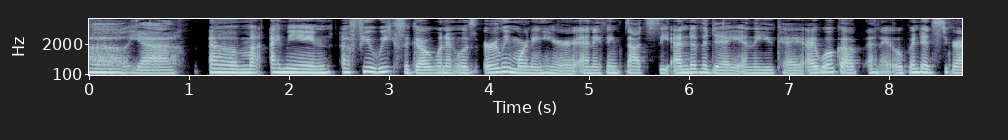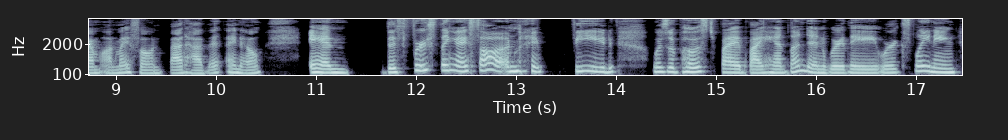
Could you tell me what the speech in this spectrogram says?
Oh, yeah. Um, I mean, a few weeks ago when it was early morning here, and I think that's the end of the day in the UK, I woke up and I opened Instagram on my phone. Bad habit, I know. And this first thing I saw on my feed was a post by By Hand London where they were explaining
